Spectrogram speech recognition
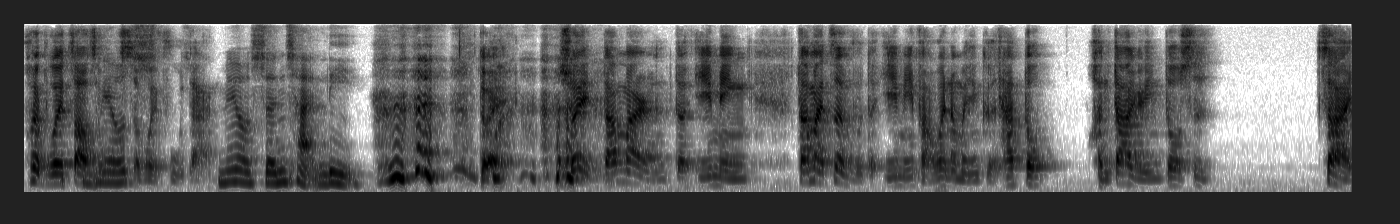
会不会造成社会负担？没有生产力。对，所以丹麦人的移民，丹麦政府的移民法会那么严格，他都很大原因都是在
